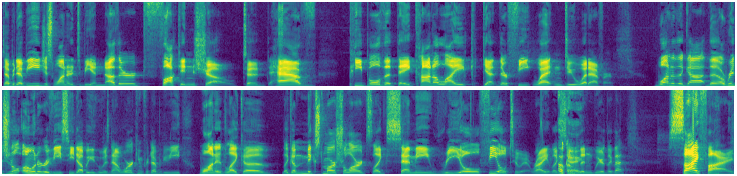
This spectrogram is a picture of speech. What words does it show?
WWE just wanted it to be another fucking show to have people that they kind of like get their feet wet and do whatever. One of the guy, the original owner of ECW, who is now working for WWE, wanted like a like a mixed martial arts, like semi real feel to it, right? Like Okay. something weird like that. Sci-fi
